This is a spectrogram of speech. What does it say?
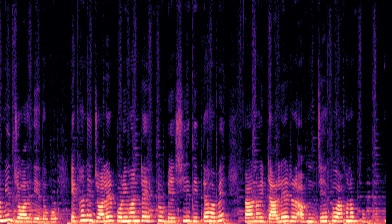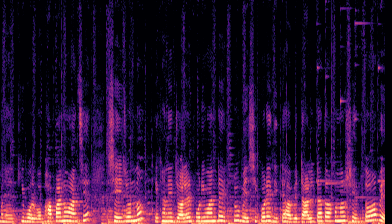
আমি জল দিয়ে দেবো। এখানে জলের পরিমাণটা একটু বেশি দিতে হবে, কারণ ওই ডালের যেহেতু এখনও মানে কি বলব, ভাপানো আছে, সেই জন্য এখানে জলের পরিমাণটা একটু বেশি করে দিতে হবে। ডালটা তো এখনও সেদ্ধ হবে,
